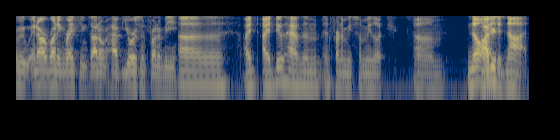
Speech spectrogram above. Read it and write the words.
I mean, in our running rankings, I don't have yours in front of me. Uh, I I do have them in front of me. So let me look. Um, no, Obvious- I did not.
